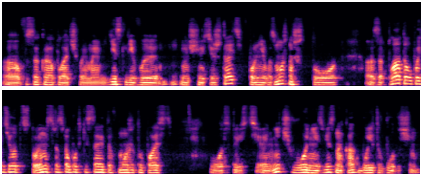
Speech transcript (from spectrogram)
высокооплачиваемая. Если вы начнете ждать, вполне возможно, что э, зарплата упадет, стоимость разработки сайтов может упасть. Вот, то есть ничего не известно, как будет в будущем.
